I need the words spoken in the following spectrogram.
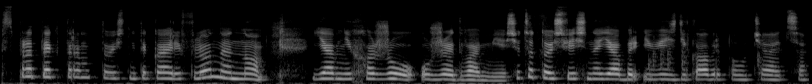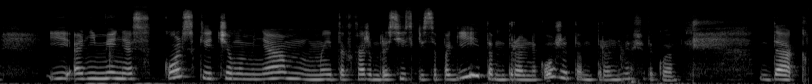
с протектором, то есть не такая рифленая, но я в них хожу уже два месяца, то есть весь ноябрь и весь декабрь получается и они менее скользкие, чем у меня мои, так скажем, российские сапоги, там натуральная кожа, там натуральный все такое. Так,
